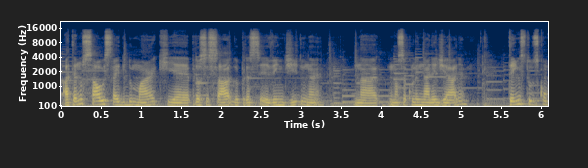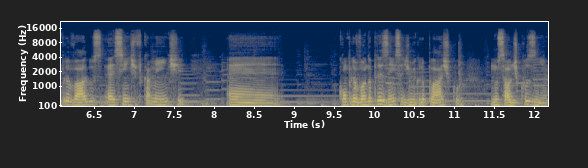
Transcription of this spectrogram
Até no sal extraído do mar, que é processado para ser vendido né, na nossa culinária diária, tem estudos comprovados é, cientificamente é, comprovando a presença de microplástico no sal de cozinha,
